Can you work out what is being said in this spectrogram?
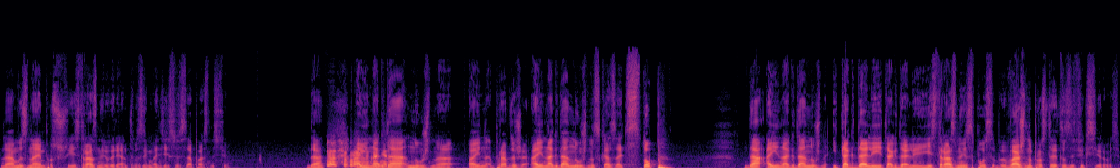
Да, мы знаем просто, что есть разные варианты взаимодействия с опасностью. Да? да а иногда конечно. нужно, а, правда же, а иногда нужно сказать стоп, да, а иногда нужно и так далее, и так далее. Есть разные способы. Важно просто это зафиксировать.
